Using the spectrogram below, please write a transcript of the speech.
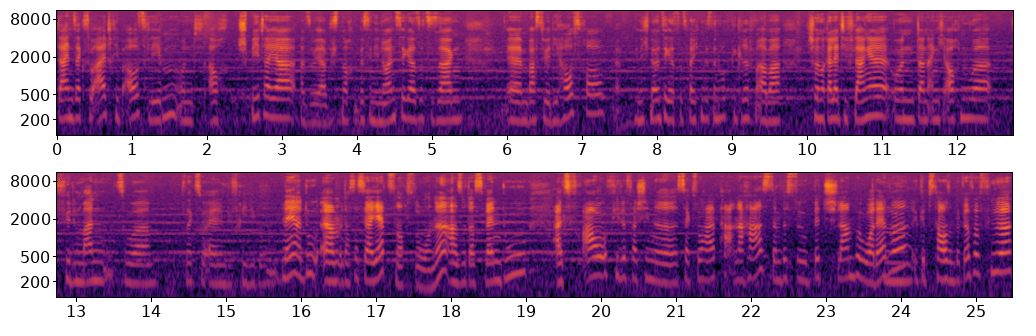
deinen Sexualtrieb ausleben und auch später ja, also ja bis noch bis in die 90er sozusagen, ähm, warst du ja die Hausfrau. Nicht 90er ist das vielleicht ein bisschen hochgegriffen, aber schon relativ lange und dann eigentlich auch nur für den Mann zur sexuellen Befriedigung. Naja, du, ähm, das ist ja jetzt noch so, ne? Also, dass wenn du als Frau viele verschiedene Sexualpartner hast, dann bist du Bitch, Lampe, whatever. Mhm. Gibt es tausend Begriffe für.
